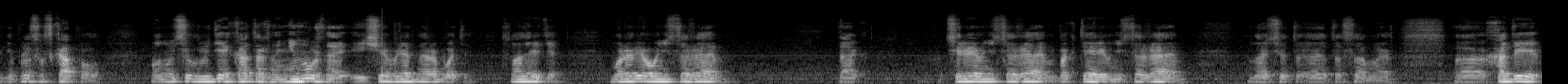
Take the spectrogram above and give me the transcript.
не просто скапывал, он учил людей каторжной, ненужной и еще вредной работе. Смотрите, муравьев уничтожаем, так, червей уничтожаем, бактерии уничтожаем, значит, это самое, э, ходы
